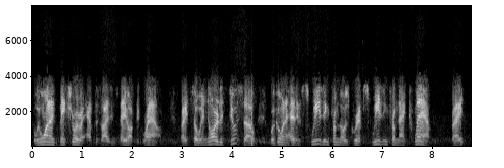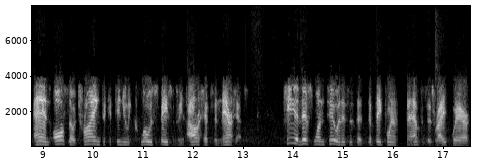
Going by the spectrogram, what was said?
But we want to make sure we're emphasizing stay off the ground right? So in order to do so, we're going ahead and squeezing from those grips, squeezing from that clamp, right? And also trying to continually close space between our hips and their hips. Key to this one too, and this is the, the big point of emphasis, right? Where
